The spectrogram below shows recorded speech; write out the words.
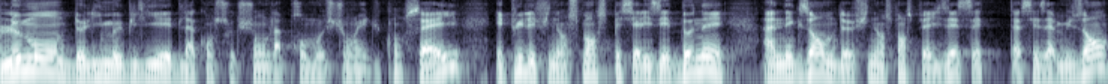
le monde de l'immobilier, de la construction, de la promotion et du conseil, et puis les financements spécialisés. Donner un exemple de financement spécialisé, c'est assez amusant.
